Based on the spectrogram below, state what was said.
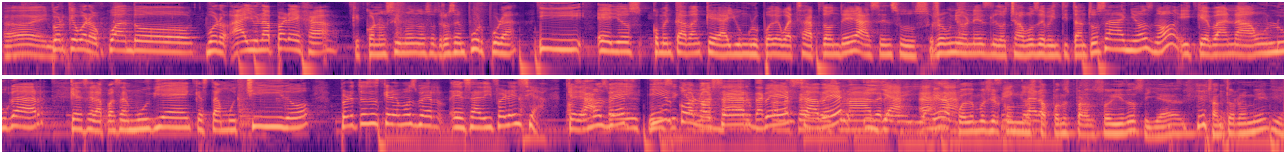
Ay, no. Porque bueno, cuando, bueno, hay una pareja que conocimos nosotros en Púrpura y ellos comentaban que hay un grupo de WhatsApp donde hacen sus reuniones de los chavos de veintitantos años, ¿no? Y que van a un lugar que se la pasan muy bien, que está muy chido. Pero entonces queremos ver esa diferencia. O Queremos sea, ver, ir, conocer, alta, ver, conocer saber y ya. y ya. Mira, podemos ir Sí, con unos claro. tapones para los oídos y ya santo remedio.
